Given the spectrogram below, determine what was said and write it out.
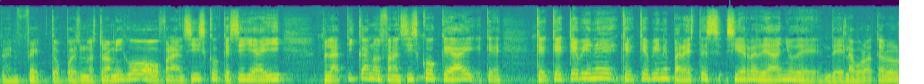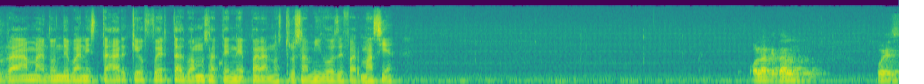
Perfecto, pues nuestro amigo Francisco que sigue ahí, platícanos Francisco, ¿qué hay, qué, qué, viene, qué, viene para este cierre de año de, de, Laboratorio Rama? ¿Dónde van a estar? ¿Qué ofertas vamos a tener para nuestros amigos de farmacia? Hola, ¿qué tal? Pues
